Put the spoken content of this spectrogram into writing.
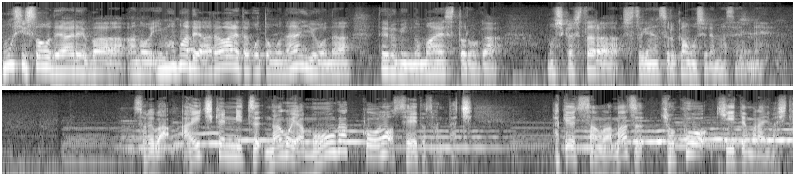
もしそうであればあの今まで現れたこともないようなテルミンのマエストロがもしかしたら出現するかもしれませんね。それは愛知県立名古屋盲学校の生徒さんたち。竹内さんはまず曲を聴いてもらいました。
